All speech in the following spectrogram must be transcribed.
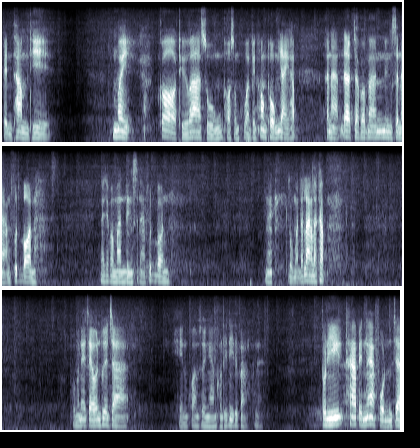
เป็นถ้ำที่ไม่ก็ถือว่าสูงพอสมควรเป็นห้องโถงใหญ่ครับ ขนาดน่าจะประมาณหนึ่งสนามฟุตบอล น่าจะประมาณหนึ่งสนามฟุตบอลนะลงมาด้านล่างแล้วครับ ผมไม่แน่ใจว่าเพื่อนจะเห็นความสวยงามของที่นี่หรือเปล่านะตัวนี้ถ้าเป็นหน้าฝนจะ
